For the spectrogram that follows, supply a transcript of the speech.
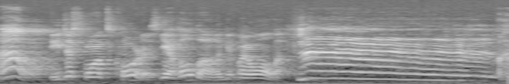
Oh, he just wants quarters. Yeah, hold on. I'll get my wallet. Yeah!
